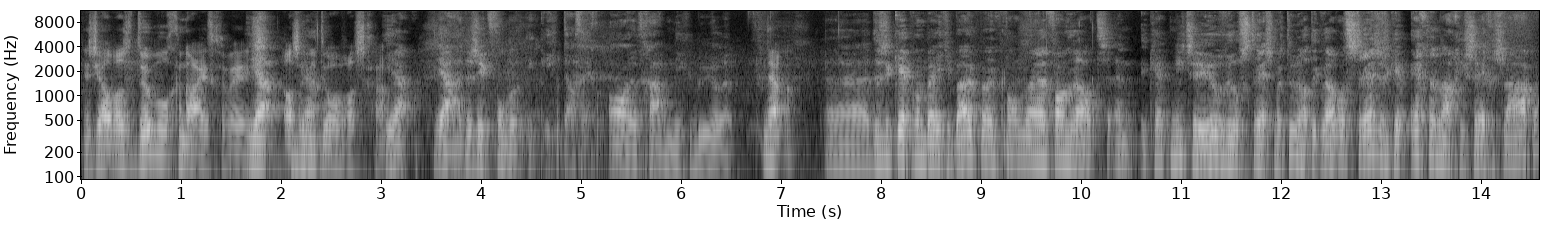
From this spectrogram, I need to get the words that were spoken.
Dus je was dubbel genaaid geweest Ja, als het ja. niet door was gegaan. Ja, ja, dus ik vond het, ik, ik dacht echt, oh, dit gaat me niet gebeuren. Ja. Eh, dus ik heb er een beetje buikpijn van, eh, van gehad. En ik heb niet zo heel veel stress. Maar toen had ik wel wat stress. Dus ik heb echt een nachtje slecht geslapen.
